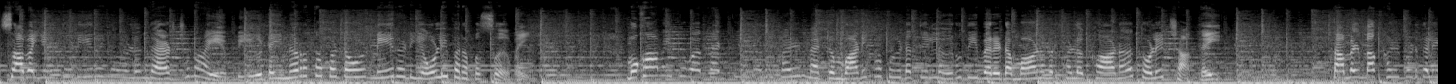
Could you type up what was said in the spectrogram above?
சபையில் திடீரென எழுந்த அர்ச்சனா எம்பி இடைநிறுத்தப்பட்டோர் நேரடி ஒளிபரப்பு சேவை. முகாமைத்துவ கற்பினர்கள் மற்றும் வணிக பீடத்தில் இறுதி வருட மாணவர்களுக்கான தொழிற்சந்தை. தமிழ் மக்கள் விடுதலை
